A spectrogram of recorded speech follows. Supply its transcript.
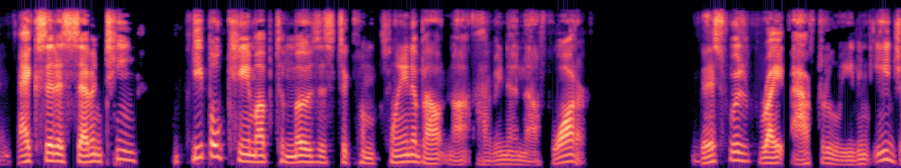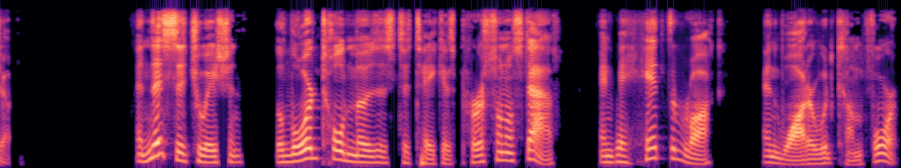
In Exodus 17, people came up to Moses to complain about not having enough water. This was right after leaving Egypt. In this situation, the Lord told Moses to take his personal staff and to hit the rock, and water would come forth.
